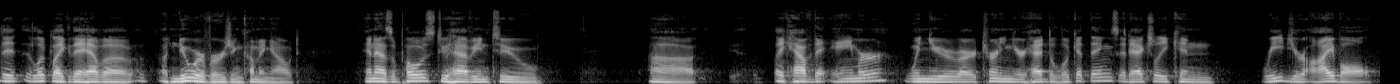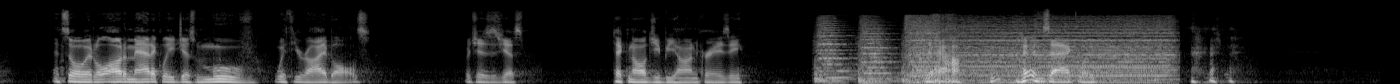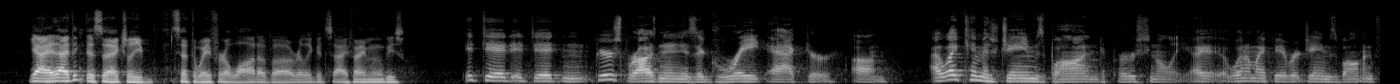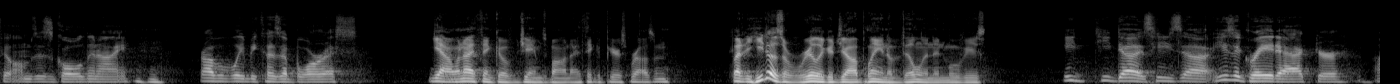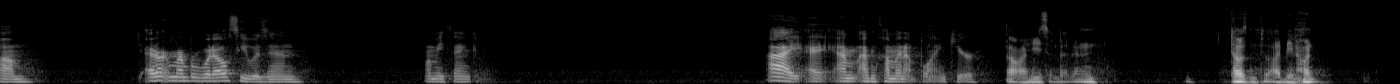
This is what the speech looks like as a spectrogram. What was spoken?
it looked like they have a, a newer version coming out, and as opposed to having to, uh, like have the aimer when you are turning your head to look at things, it actually can read your eyeball, and so it'll automatically just move with your eyeballs, which is just technology beyond crazy. Yeah, exactly. yeah, I, I think this actually set the way for a lot of uh, really good sci-fi movies. It did, it did. And Pierce Brosnan is a great actor. Um, I liked him as James Bond personally. I, one of my favorite James Bond films is Goldeneye, probably because of Boris. Yeah, when I think of James Bond, I think of Pierce Brosnan. But he does a really good job playing a villain in movies. He he does. He's uh, he's a great actor. Um, I don't remember what else he was in. Let me think. I, I I'm I'm coming up blank here. Oh, he's in it, and doesn't I mean hun-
